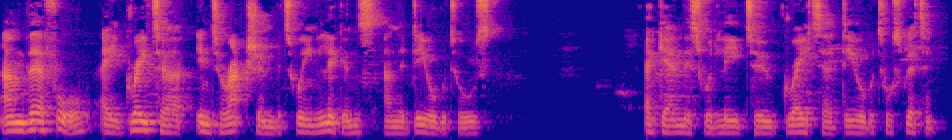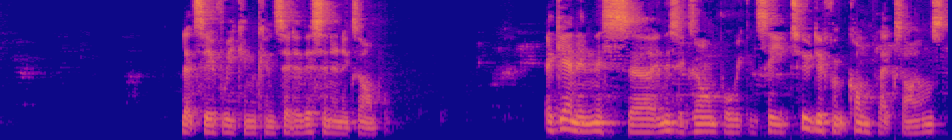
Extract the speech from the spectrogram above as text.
and therefore a greater interaction between ligands and the d orbitals. Again, this would lead to greater d orbital splitting. Let's see if we can consider this in an example. Again, in this, uh, in this example, we can see two different complex ions.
